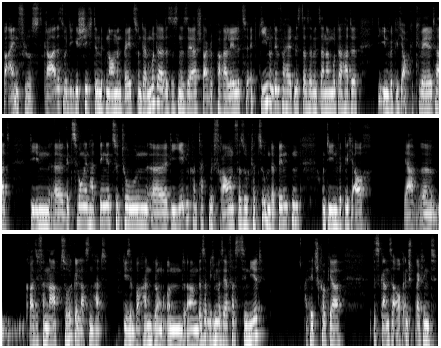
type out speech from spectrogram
beeinflusst. Gerade so die Geschichte mit Norman Bates und der Mutter, das ist eine sehr starke Parallele zu Ed Gein und dem Verhältnis, das er mit seiner Mutter hatte, die ihn wirklich auch gequält hat, die ihn äh, gezwungen hat, Dinge zu tun, äh, die jeden Kontakt mit Frauen versucht hat zu unterbinden und die ihn wirklich auch ja äh, quasi vernarbt zurückgelassen hat, diese Behandlung. Und ähm, das hat mich immer sehr fasziniert, weil Hitchcock ja das Ganze auch entsprechend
